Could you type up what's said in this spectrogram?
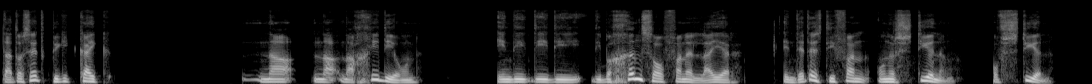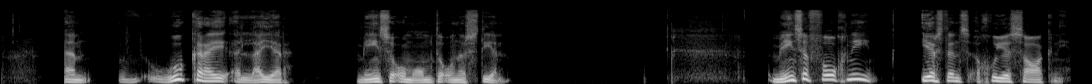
dat ons net bietjie kyk na na na Gideon en die die die die beginsel van 'n leier en dit is die van ondersteuning of steun. Ehm um, hoe kry 'n leier mense om hom te ondersteun? Mense volg nie eerstens 'n goeie saak nie.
